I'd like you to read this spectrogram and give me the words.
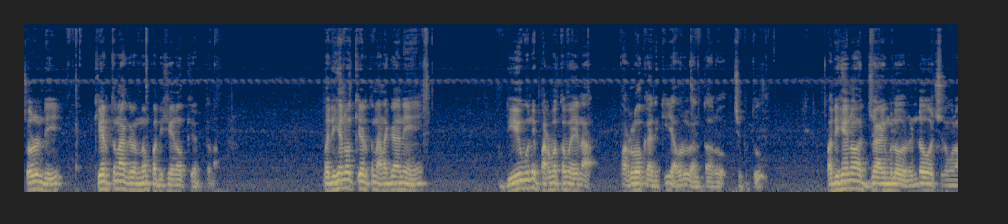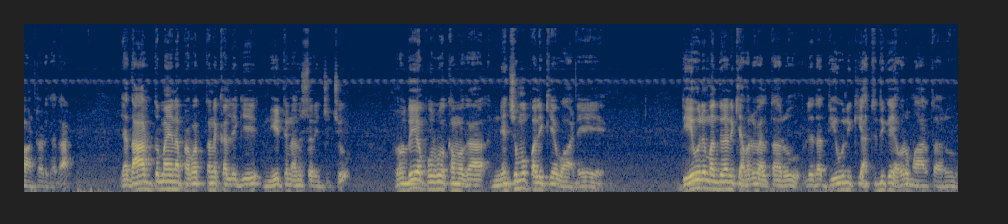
చూడండి కీర్తన గ్రంథం పదిహేనో కీర్తన. పదిహేనో కీర్తన అనగానే దేవుని పర్వతమైన పరలోకానికి ఎవరు వెళ్తారో చెబుతూ పదిహేనో అధ్యాయంలో రెండో వచనంలో అంటాడు కదా యథార్థమైన ప్రవర్తన కలిగి నీతిని అనుసరించుచు హృదయపూర్వకముగా నిజము పలికేవాడే. దేవుని మందిరానికి ఎవరు వెళ్తారు? లేదా దేవునికి అతిథిగా ఎవరు మారుతారు?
